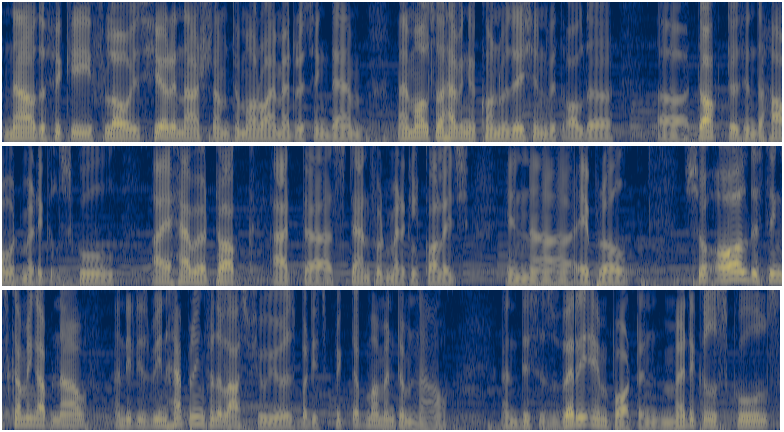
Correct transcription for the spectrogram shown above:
Now the FICCI FLO is here in the ashram, tomorrow I'm addressing them. I'm also having a conversation with all the uh, doctors in the Harvard Medical School. I have a talk at uh, Stanford Medical College in uh, April. So all these things coming up now and it has been happening for the last few years but it's picked up momentum now and this is very important, medical schools,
